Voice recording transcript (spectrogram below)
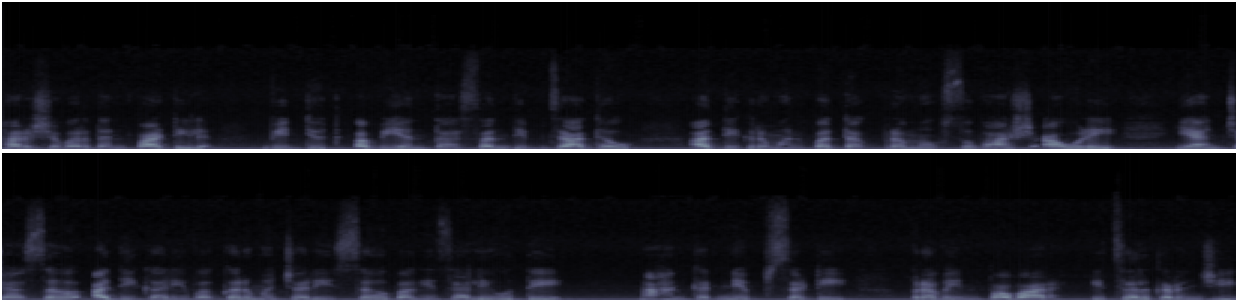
हर्षवर्धन पाटील विद्युत अभियंता संदीप जाधव अतिक्रमण पथक प्रमुख सुभाष आवळे यांच्यासह अधिकारी व कर्मचारी सहभागी झाले होते. महानकर नेप्ससाठी प्रवीण पवार इचलकरंजी.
